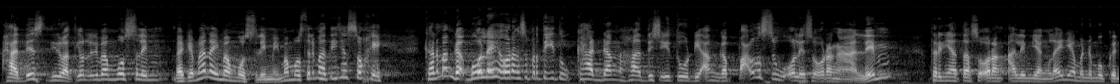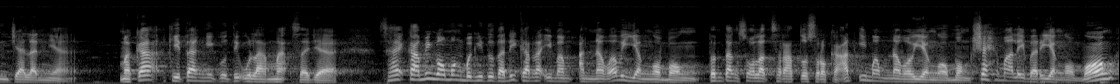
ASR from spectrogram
hadis diriwayatkan oleh Imam Muslim. Bagaimana Imam Muslim? Imam Muslim hadisnya sahih. Karena nggak boleh orang seperti itu. Kadang hadis itu dianggap palsu oleh seorang alim, ternyata seorang alim yang lain yang menemukan jalannya. Maka kita ngikuti ulama saja. Saya, kami ngomong begitu tadi karena Imam An-Nawawi yang ngomong tentang sholat 100 rakaat, Imam Nawawi yang ngomong, Syekh Malebari yang ngomong,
